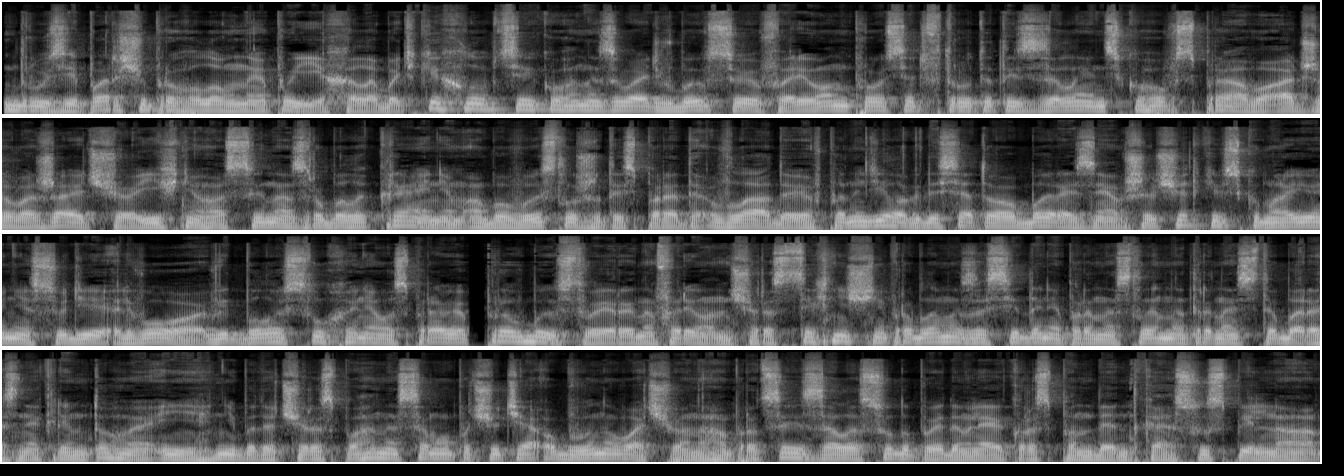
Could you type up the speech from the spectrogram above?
Друзі, перші про головне поїхали. Батьки хлопця, якого називають вбивцею Фаріон, просять втрутитись Зеленського в справу, адже вважають, що їхнього сина зробили крайнім або вислужитись перед владою. В понеділок, 10 березня, в Шевченківському районі суді Львова відбулось слухання у справі про вбивство Ірини Фаріон. Через технічні проблеми засідання перенесли на 13 березня. Крім того, і нібито через погане самопочуття обвинувачуваного про це із зали суду повідомляє кореспондентка Суспільного.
